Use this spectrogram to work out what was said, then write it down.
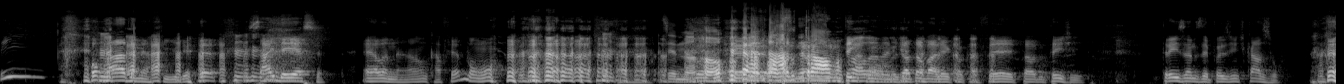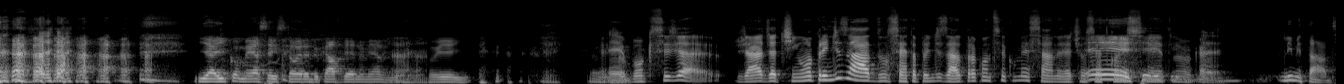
Ih, roubada, minha filha. Sai dessa. Ela, não, café é bom. Você não. É, do não, trauma, não tem como, né? já trabalhei com café e tal, não tem jeito. Três anos depois a gente casou. e aí começa a história do café na minha vida. Foi aí. É bom que você já, já, já tinha um aprendizado, um certo aprendizado para quando você começar, né? Já tinha um certo É, conhecimento. tinha- né, cara? Limitado.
